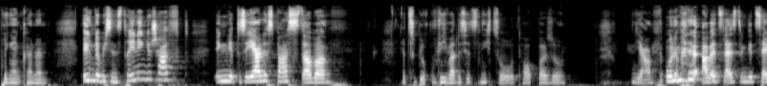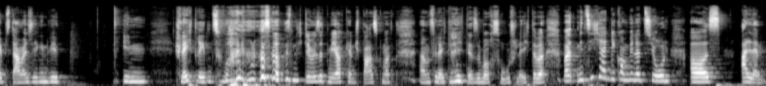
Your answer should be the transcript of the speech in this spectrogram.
bringen können. Irgendwie habe ich es ins Training geschafft. Irgendwie hat das eh alles passt, aber jetzt so beruflich war das jetzt nicht so top. Also ja, ohne meine Arbeitsleistung jetzt selbst damals irgendwie in schlecht reden zu wollen oder so, ist nicht schlimm, es hat mir auch keinen Spaß gemacht. Ähm, vielleicht war ich deshalb auch so schlecht, aber war mit Sicherheit die Kombination aus allem.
